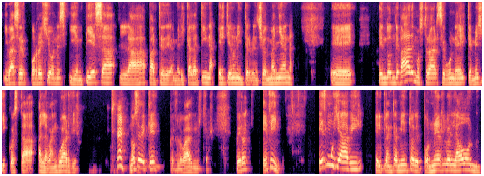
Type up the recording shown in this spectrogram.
y va a ser por regiones y empieza la parte de América Latina. Él tiene una intervención mañana. Eh, en donde va a demostrar, según él, que México está a la vanguardia. No sé de qué, pero lo va a demostrar. Pero, en fin, es muy hábil el planteamiento de ponerlo en la ONU,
